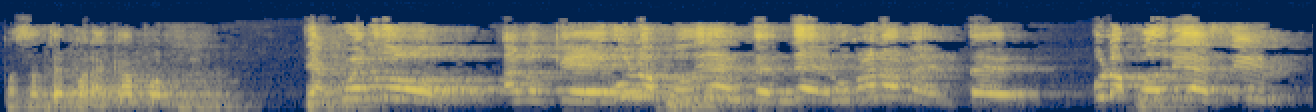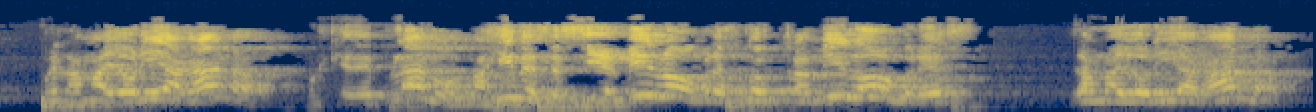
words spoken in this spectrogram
pásate para acá, por favor. De acuerdo a lo que uno podría entender humanamente, uno podría decir, pues la mayoría gana, porque de plano, imagínense, 100 mil hombres contra mil hombres, la mayoría gana.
